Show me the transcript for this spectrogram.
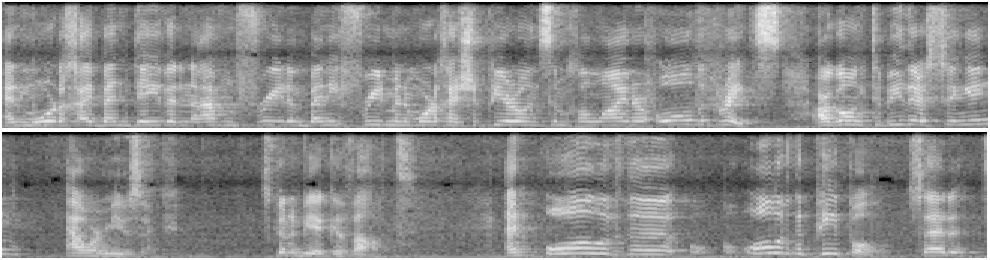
and Mordechai ben David and Avram Fried and Benny Friedman and Mordechai Shapiro and Simcha Leiner, all the greats are going to be there singing our music. It's going to be a Gewalt. And all of the all of the people said,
